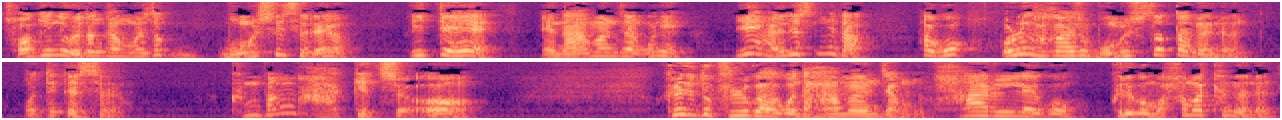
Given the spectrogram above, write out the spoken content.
저기는 요단 강물에서 몸을 씻으래요. 이때 나만 장군이 예 알겠습니다 하고 얼른 가가지고 몸을 씻었다면은 어땠겠어요? 금방 나았겠죠. 그런데도 불구하고 나만 장군 화를 내고 그리고 뭐 하마터면은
